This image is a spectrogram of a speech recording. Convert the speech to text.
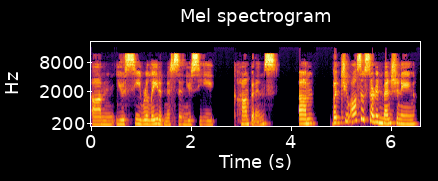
um, you see relatedness and you see competence. Um, but you also started mentioning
